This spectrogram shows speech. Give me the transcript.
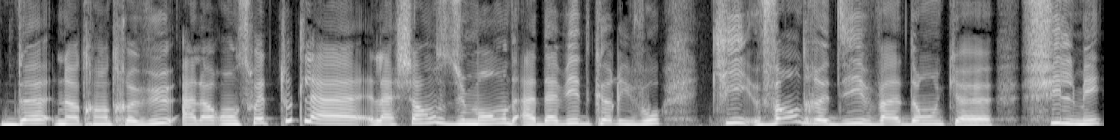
de notre entrevue. Alors, on souhaite toute la, chance du monde à David Corriveau qui, vendredi, va donc euh, filmer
